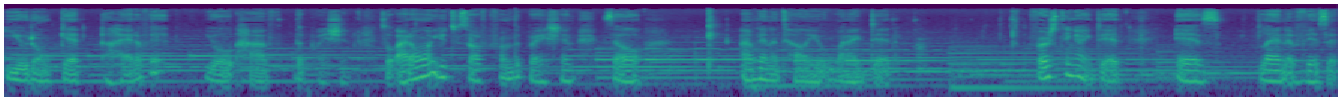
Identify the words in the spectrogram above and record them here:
you don't get ahead of it you'll have depression. So I don't want you to suffer from depression. So I'm to tell you what I did. First thing I did is plan a visit.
